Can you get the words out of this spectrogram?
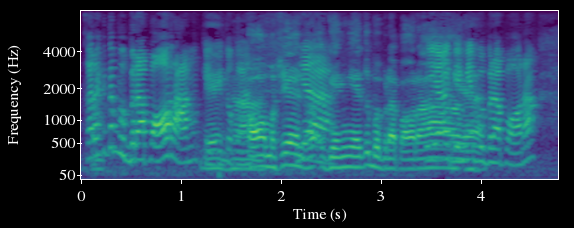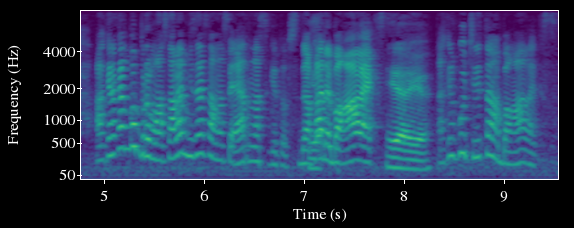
karena kita beberapa orang kayak Geng, gitu ah. kan. Oh, maksudnya Iya. gengnya itu beberapa orang. Iya, gengnya iya. beberapa orang. Akhirnya kan gue bermasalah misalnya sama si Ernest gitu. Sedangkan Iya. ada Bang Alex. Iya, iya. Akhirnya gue cerita sama Bang Alex.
